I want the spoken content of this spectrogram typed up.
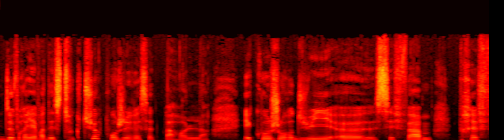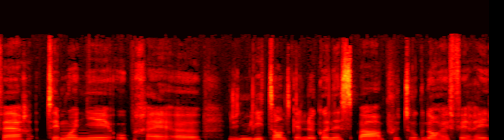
il devrait y avoir des structures pour gérer cette parole-là. Et qu'aujourd'hui, euh, ces femmes préfèrent témoigner auprès euh, d'une militante qu'elles ne connaissent pas plutôt que d'en référer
